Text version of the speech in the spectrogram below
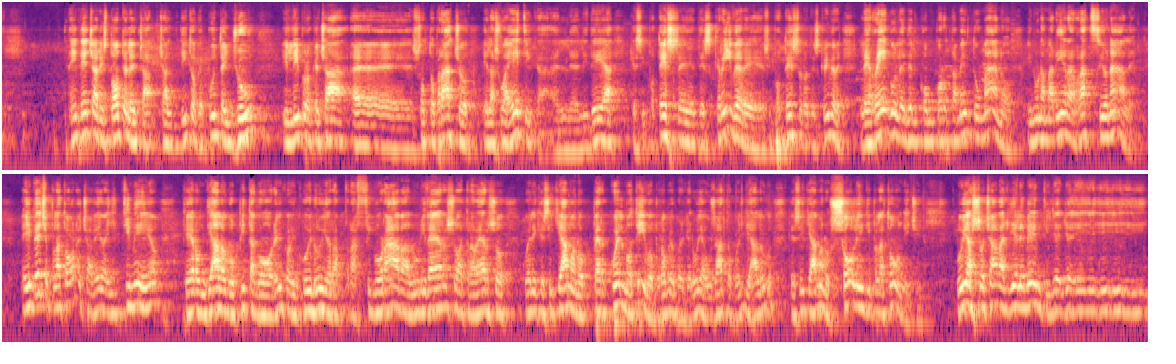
E invece Aristotele ha il dito che punta in giù, il libro che ha eh, sotto braccio è la sua etica, l'idea che si potesse descrivere, si potessero descrivere le regole del comportamento umano in una maniera razionale. E invece Platone aveva il Timeo che era un dialogo pitagorico in cui lui raffigurava l'universo attraverso quelli che si chiamano, per quel motivo, proprio perché lui ha usato quel dialogo, che si chiamano solidi platonici. Lui associava gli elementi, gli, gli,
